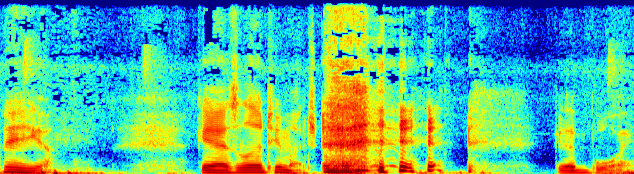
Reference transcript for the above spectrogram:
There you go. That's a little too much. Good boy.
